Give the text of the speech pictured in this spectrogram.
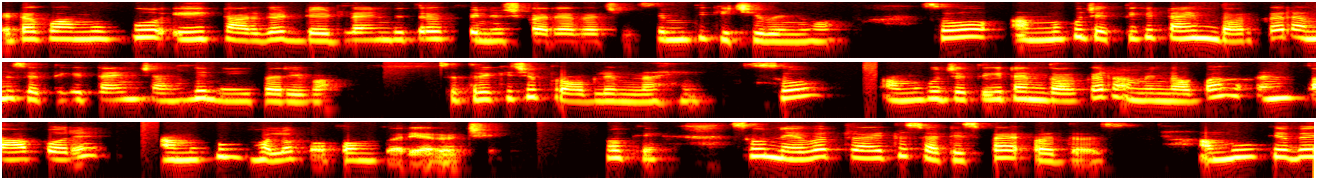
एटा को आमको ये टारगेट डेड लाइन भितर फिनिश कर नुह सो आमको जितकी टाइम दरकार, आम से टाइम चाहिए नहीं पार से किसी प्रोब्लेम ना सो आमको जितकी टाइम दरकार, आम नवा एंड तापर आमको भल परफॉर्म करार अच्छे okay so never try to satisfy others आमको केबे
